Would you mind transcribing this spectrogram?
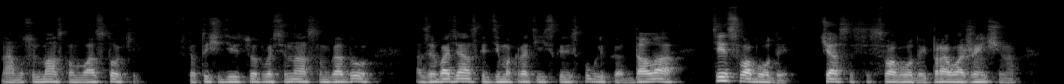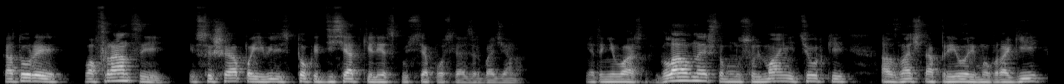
на мусульманском Востоке, что в 1918 году Азербайджанская Демократическая Республика дала те свободы, частности, свобода и права женщинам, которые во Франции и в США появились только десятки лет спустя после Азербайджана. Это не важно. Главное, что мусульмане, тюрки, а значит априори мы враги,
